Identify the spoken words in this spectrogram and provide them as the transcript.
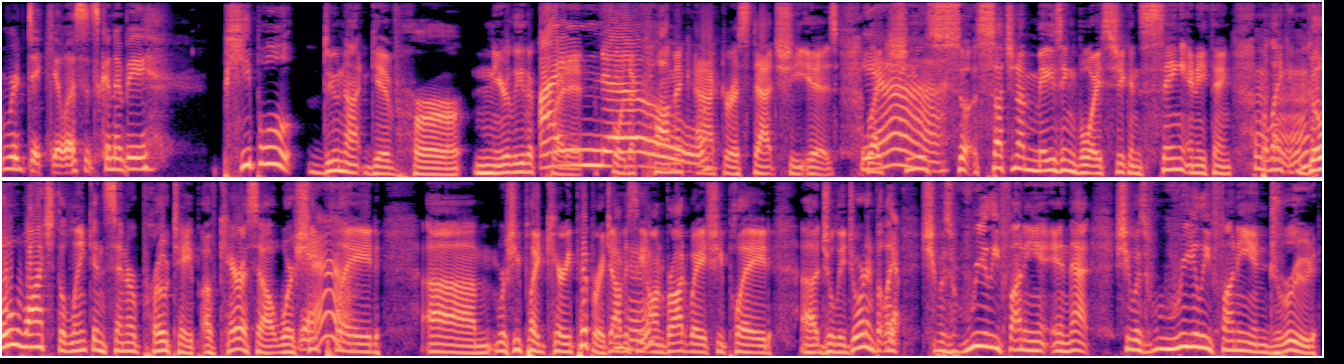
ridiculous it's going to be. People do not give her nearly the credit for the comic actress that she is. Like she is so, such an amazing voice. She can sing anything. But Mm-hmm. like go watch the Lincoln Center pro tape of Carousel where she Yeah. played um where she played Carrie Pipperidge. Obviously on Broadway she played uh Julie Jordan, but like Mm-hmm. Yep. she was really funny in that. She was really funny in Drood.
